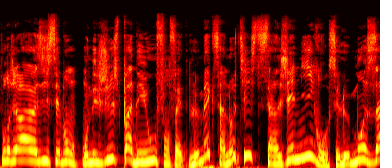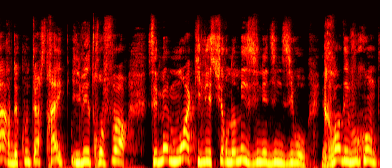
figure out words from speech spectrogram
pour dire ah, vas-y, c'est bon. On n'est juste pas des oufs en fait. Le mec, c'est un autiste, c'est un génie, gros. C'est le Mozart de Counter-Strike. Il est trop fort. C'est même moi qui l'ai surnommé Zinedine Zero. Rendez-vous compte.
